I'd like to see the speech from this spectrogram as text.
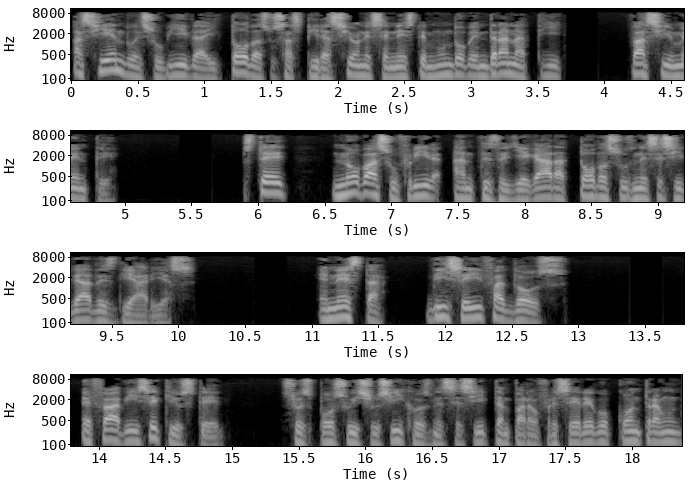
haciendo en su vida y todas sus aspiraciones en este mundo vendrán a ti, fácilmente. Usted no va a sufrir antes de llegar a todas sus necesidades diarias. En esta, dice IFA 2. EFA dice que usted, su esposo y sus hijos necesitan para ofrecer ego contra un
